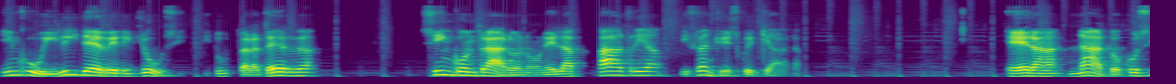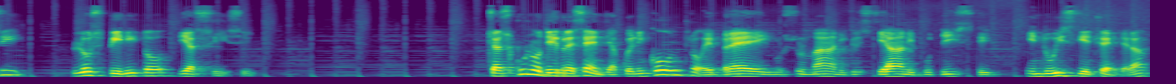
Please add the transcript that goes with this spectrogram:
in cui i leader religiosi di tutta la terra si incontrarono nella patria di Francesco e Chiara. Era nato così lo spirito di Assisi. Ciascuno dei presenti a quell'incontro, ebrei, musulmani, cristiani, buddisti, induisti, eccetera,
